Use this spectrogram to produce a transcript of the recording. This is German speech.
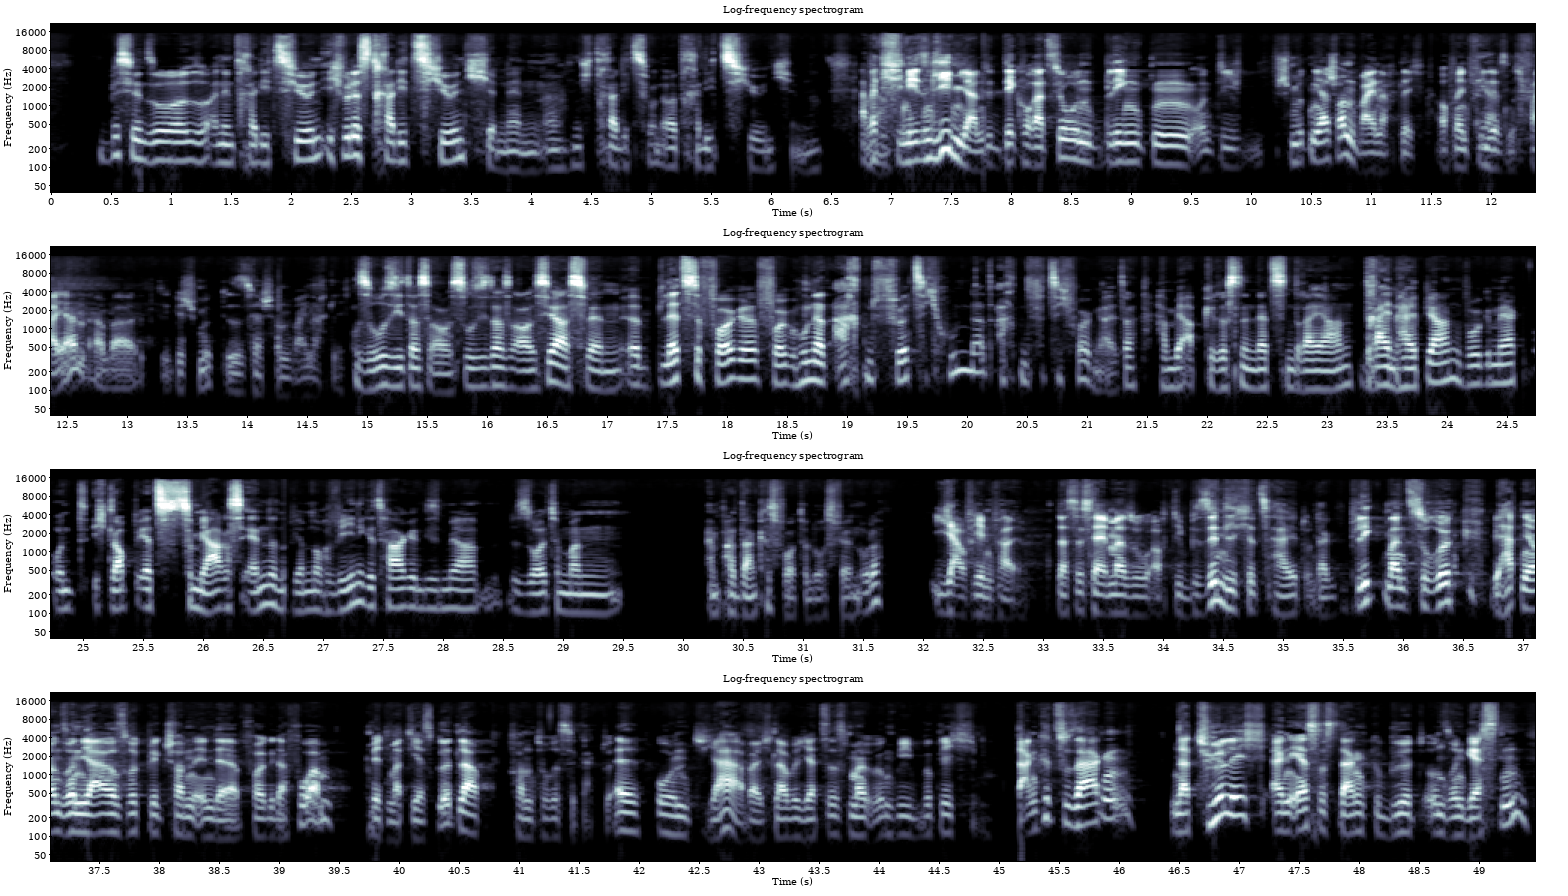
ein bisschen so, so eine Tradition. Ich würde es Traditionchen nennen. Ne? Nicht Tradition, aber Traditionchen. Ne? Aber Ja. die Chinesen lieben ja Dekorationen, blinken und die schmücken ja schon weihnachtlich. Auch wenn viele Ja. es nicht feiern, aber geschmückt ist es ja schon weihnachtlich. So sieht das aus, so sieht das aus. Ja, Sven, äh, letzte Folge, Folge 148, 148 Folgen, Alter, haben wir abgerissen in den letzten drei Jahren, dreieinhalb Jahren wohlgemerkt. Und ich glaube, jetzt zum Jahresende, wir haben noch wenige Tage in diesem Jahr, sollte man ein paar Dankesworte loswerden, oder? Ja, auf jeden Fall. Das ist ja immer so auch die besinnliche Zeit und da blickt man zurück. Wir hatten ja unseren Jahresrückblick schon in der Folge davor mit Matthias Gürtler von Touristik aktuell. Und ja, aber ich glaube, jetzt ist mal irgendwie wirklich Danke zu sagen. Natürlich ein erstes Dank gebührt unseren Gästen,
